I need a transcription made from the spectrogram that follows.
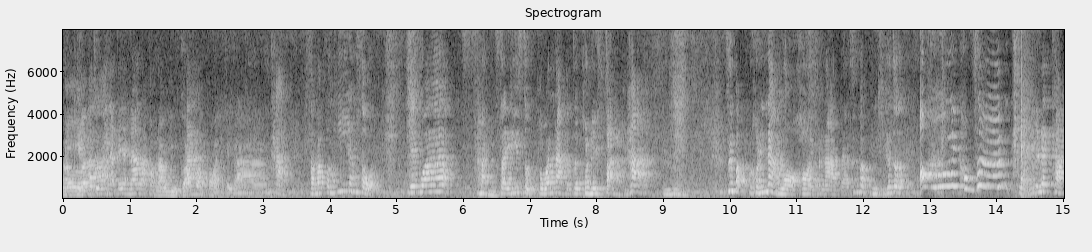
เออโคแล้วช่วงปะนี้นันก็ยังน่ารักกับเราอยู่ก็ปล่อยๆไปบ้างค่ะสำหรับคนที่ยังโสดเรียกว่าฝันใจที่สุด เพราะว่านางจะเจอคนในฝันค่ะ ซึ่งแบบเป็นคนที่นางรอคอยมานานแล้ว ซึ่งแบบอยู่ดีก็เจอโอ้ยของฉันอย่างนี้เลยนะคะ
